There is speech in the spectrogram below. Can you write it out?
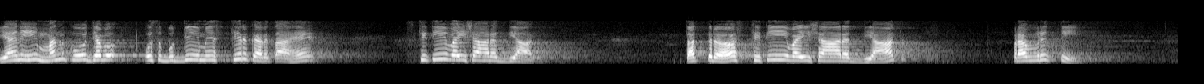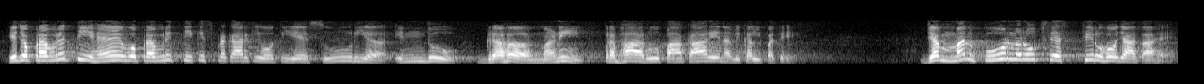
यानी मन को जब उस बुद्धि में स्थिर करता है, स्थिति वैशारद्यात। तत्र स्थिति वैशारद्यात प्रवृत्ति। ये जो प्रवृत्ति है, वो प्रवृत्ति किस प्रकार की होती है? सूर्य, इंदु, ग्रह, मणि, प्रभा रूपाकारे न विकल्पते। जब मन पूर्ण रूप से स्थिर हो जाता है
